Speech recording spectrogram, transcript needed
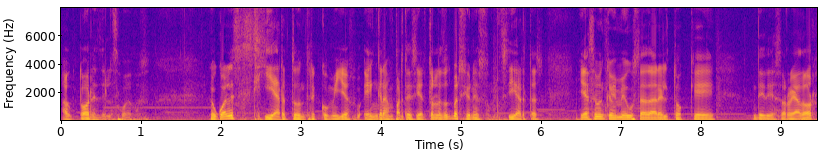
autores de los juegos. Lo cual es cierto, entre comillas, en gran parte es cierto. Las dos versiones son ciertas. Ya saben que a mí me gusta dar el toque de desarrollador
